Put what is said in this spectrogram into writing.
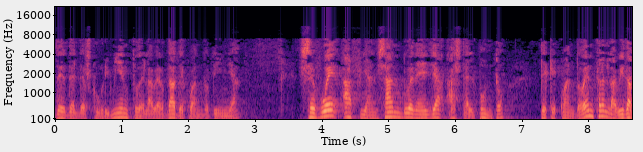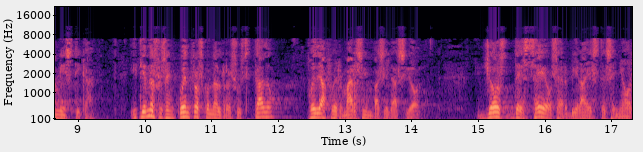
desde el descubrimiento de la verdad de cuando niña, se fue afianzando en ella hasta el punto de que cuando entra en la vida mística y tiene sus encuentros con el resucitado, puede afirmar sin vacilación, yo deseo servir a este Señor,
